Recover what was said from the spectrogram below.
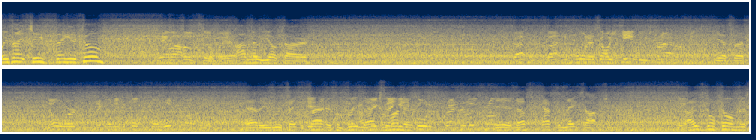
What do you think, Chief? You think it'll come? Damn, I hope so, man. I know you're tired. Right, right to the point, that's all you can do is try it on me. Yes, sir. Don't work. They're gonna need to some more wood off of it. That is, we'll take the tractor completely out from to under. get it pulled the tractor loose from it. Yeah, that's that's the next option. Yeah. Uh, It's gonna come this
